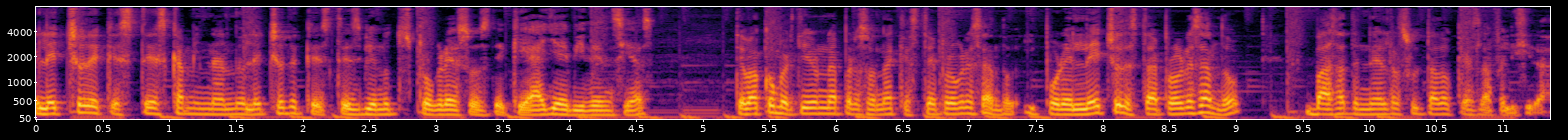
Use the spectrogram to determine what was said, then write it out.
El hecho de que estés caminando, el hecho de que estés viendo tus progresos, de que haya evidencias, te va a convertir en una persona que esté progresando y por el hecho de estar progresando vas a tener el resultado que es la felicidad.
